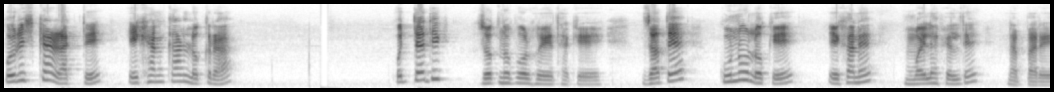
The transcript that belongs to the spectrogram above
পরিষ্কার রাখতে এখানকার লোকরা অত্যাধিক যত্নপর হয়ে থাকে, যাতে কোনো লোকে এখানে ময়লা ফেলতে না পারে।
